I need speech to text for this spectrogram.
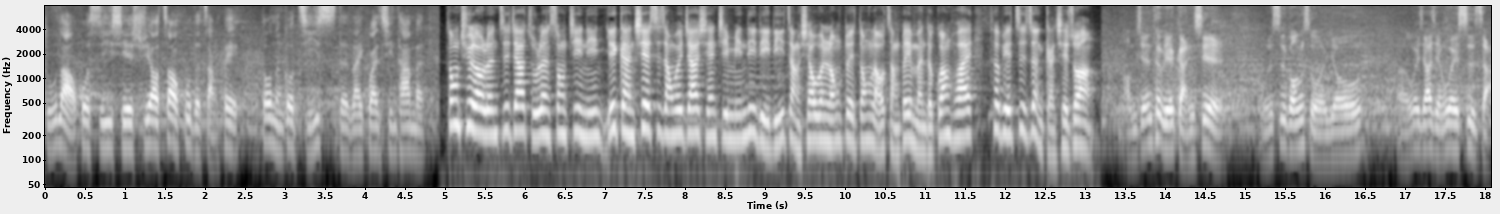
独老或是一些需要照顾的长辈。都能够及时的来关心他们。东区老人之家主任宋继宁也感谢市长魏家贤及民力里里长肖文龙对东老长辈们的关怀，特别致赠感谢状。我们今天特别感谢我们市公所由呃魏家贤魏市长，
